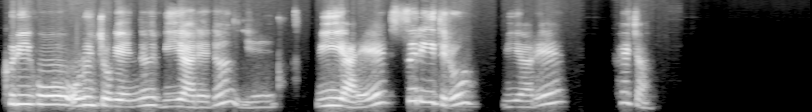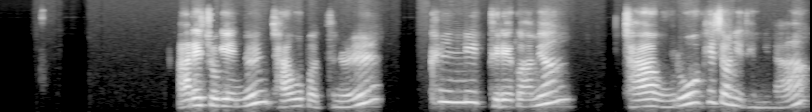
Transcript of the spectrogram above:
그리고 오른쪽에 있는 위아래는 예, 위아래 3D로 위아래 회전 아래쪽에 있는 좌우 버튼을 클릭 드래그 하면 좌우로 회전이 됩니다.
